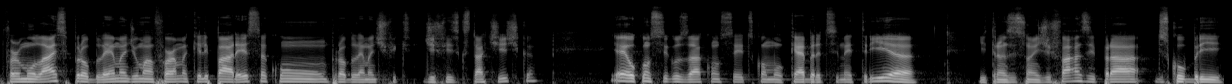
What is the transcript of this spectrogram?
formular esse problema de uma forma que ele pareça com um problema de, de física estatística. E aí eu consigo usar conceitos como quebra de simetria e transições de fase para descobrir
